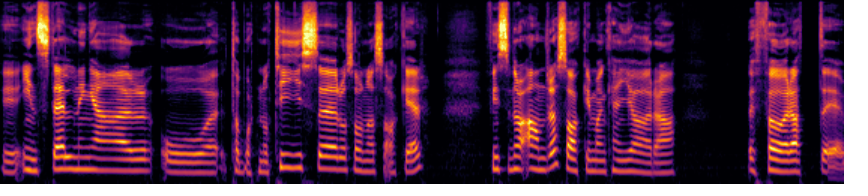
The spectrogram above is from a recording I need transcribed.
eh, inställningar och ta bort notiser och sådana saker. Finns det några andra saker man kan göra för att eh,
